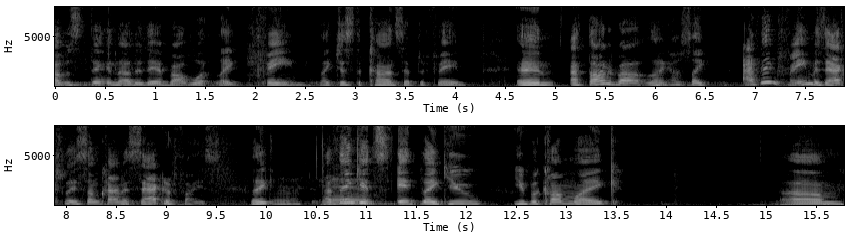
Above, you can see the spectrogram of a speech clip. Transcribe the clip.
I was thinking the other day about what like fame, like just the concept of fame, and I thought about like I was like I think fame is actually some kind of sacrifice. Like I think it's it like you you become like um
